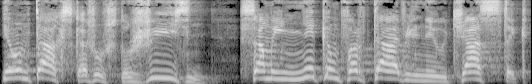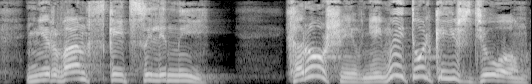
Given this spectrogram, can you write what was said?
Я вам так скажу, что жизнь — самый некомфортабельный участок нирванской целины. Хорошее в ней мы только и ждем.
